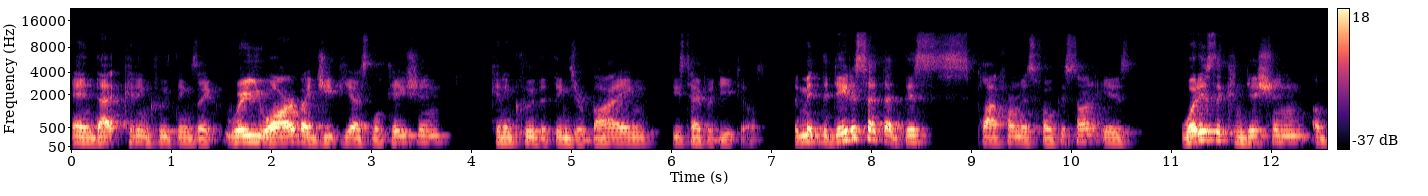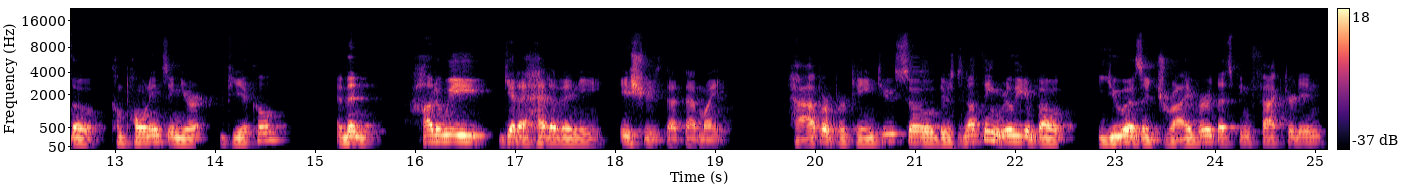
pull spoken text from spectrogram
And that could include things like where you are by GPS location, can include the things you're buying, these type of details. The, the data set that this platform is focused on is what is the condition of the components in your vehicle and then how do we get ahead of any issues that that might have or pertain to so there's nothing really about you as a driver that's being factored in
